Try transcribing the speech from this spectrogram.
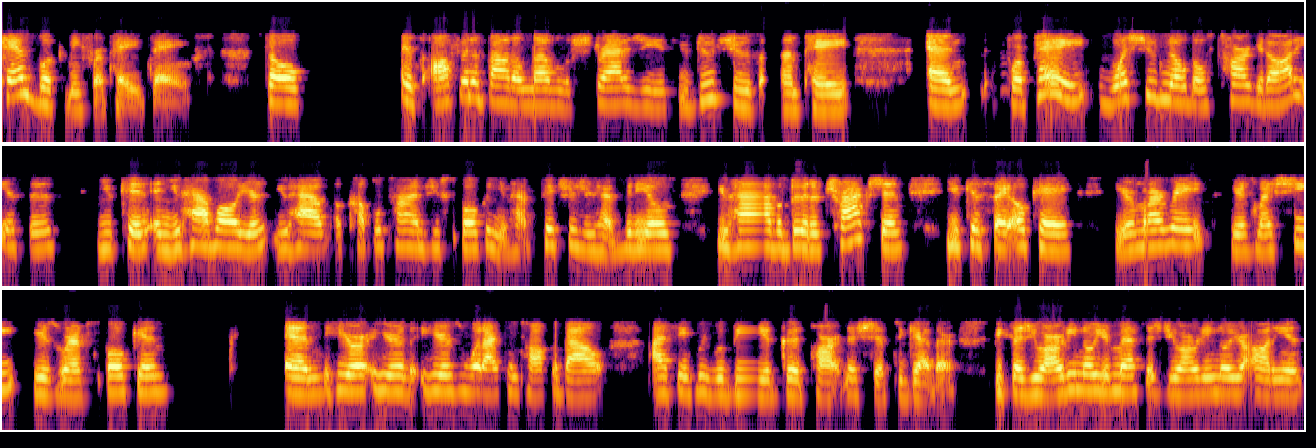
can book me for paid things. So it's often about a level of strategy if you do choose unpaid and for paid, once you know those target audiences, you can and you have all your you have a couple times you've spoken, you have pictures, you have videos, you have a bit of traction, you can say, okay, here are my rates, here's my sheet, here's where I've spoken, and here here here's what I can talk about. I think we would be a good partnership together because you already know your message, you already know your audience,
